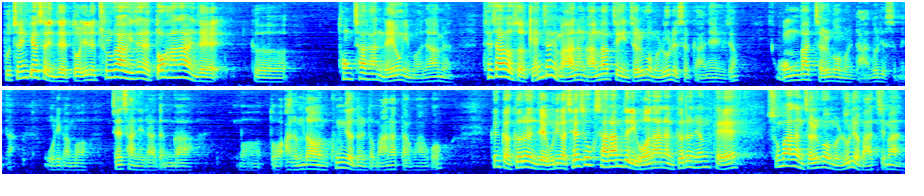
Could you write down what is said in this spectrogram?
부처님께서 이제 또 이래 출가하기 전에 또 하나 이제 그 통찰한 내용이 뭐냐면 태자로서 굉장히 많은 감각적인 즐거움을 누렸을 거 아니에요, 그죠? 온갖 즐거움을 다 누렸습니다. 우리가 뭐 재산이라든가 뭐 또 아름다운 궁녀들도 많았다고 하고 그러니까 그런 이제 우리가 세속 사람들이 원하는 그런 형태의 수많은 즐거움을 누려봤지만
